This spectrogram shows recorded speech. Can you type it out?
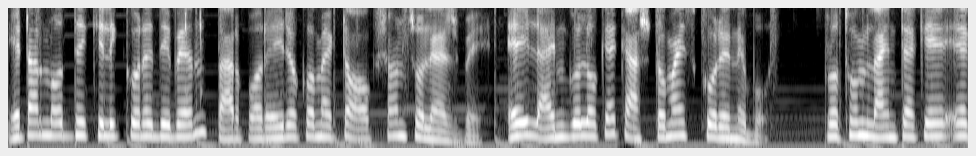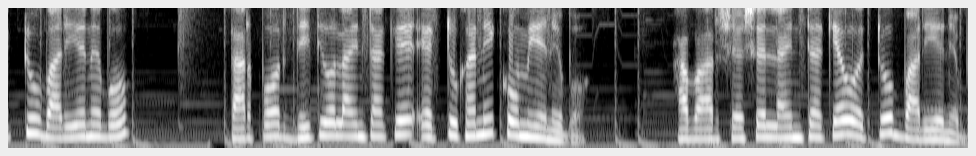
এটার মধ্যে ক্লিক করে দিবেন, তারপর এইরকম একটা অপশন চলে আসবে। এই লাইনগুলোকে কাস্টমাইজ করে নেব। প্রথম লাইনটাকে একটু বাড়িয়ে নেব, তারপর দ্বিতীয় লাইনটাকে একটুখানি কমিয়ে নেব। আবার শেষের লাইনটাকেও একটু বাড়িয়ে নেব।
